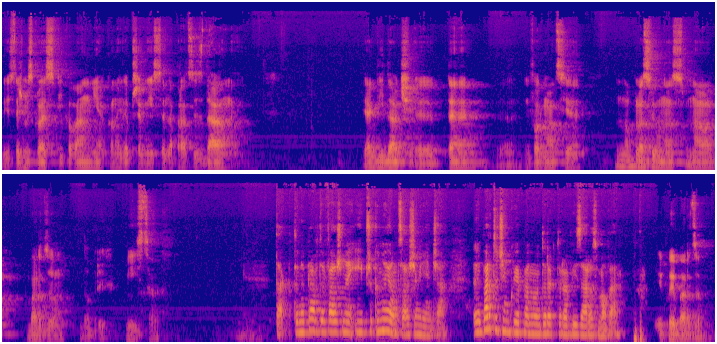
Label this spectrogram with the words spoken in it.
jesteśmy sklasyfikowani jako najlepsze miejsce dla pracy zdalnej. Jak widać, te informacje no, plasują nas na bardzo dobrych miejscach. Tak, to naprawdę ważne i przekonujące osiągnięcia. Bardzo dziękuję panu dyrektorowi za rozmowę. Dziękuję bardzo.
